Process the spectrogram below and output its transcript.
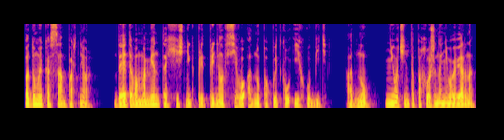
Подумай-ка сам, партнер. До этого момента хищник предпринял всего одну попытку их убить. Одну. Не очень-то похоже на него, верно?»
